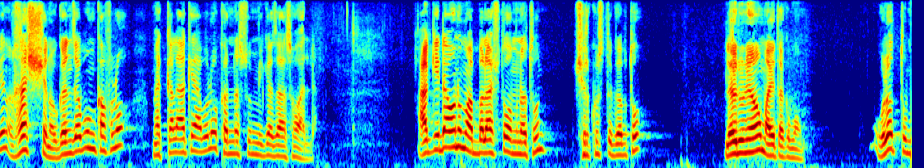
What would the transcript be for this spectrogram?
ግን ሽ ነው። ገንዘቡን ከፍሎ መከላከያ ብሎ ከነሱ የሚገዛ ሰው አለ። አቂዳውንም አበላሽቶ እምነቱን ሽርክ ውስጥ ገብቶ ለዱንያውም አይጠቅመውም። ሁለቱም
